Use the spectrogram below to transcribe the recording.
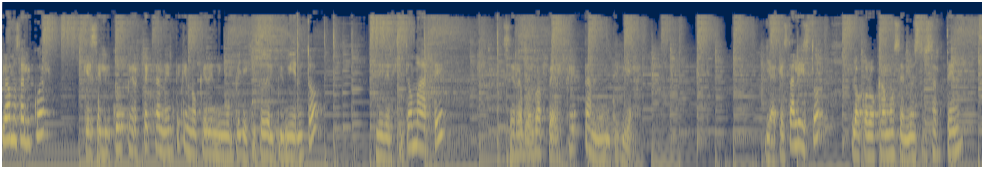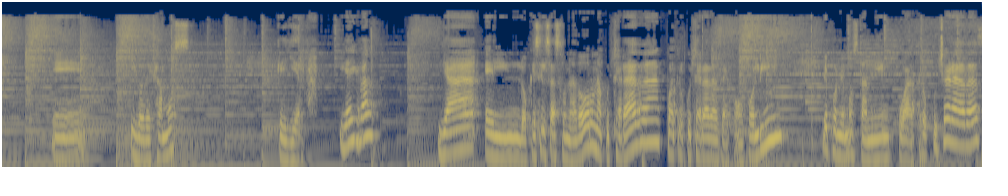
Y vamos a licuar. Que se licue perfectamente, que no quede ningún pellejito del pimiento ni del jitomate. Se revuelva perfectamente bien. Ya que está listo, lo colocamos en nuestro sartén eh, y lo dejamos que hierva. Y ahí va, ya lo que es el sazonador, una cucharada, cuatro cucharadas de ajonjolí, le ponemos también cuatro cucharadas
